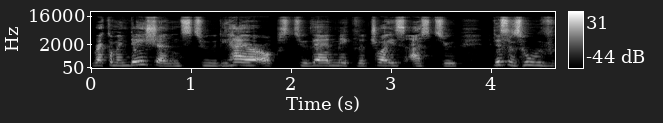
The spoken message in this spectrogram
recommendations to the higher ups to then make the choice as to this is who we've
